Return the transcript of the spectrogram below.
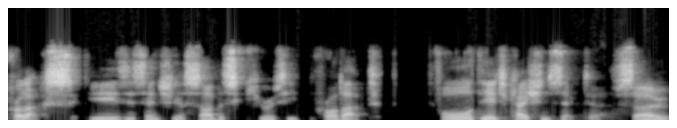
products is essentially a cybersecurity product for the education sector. So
